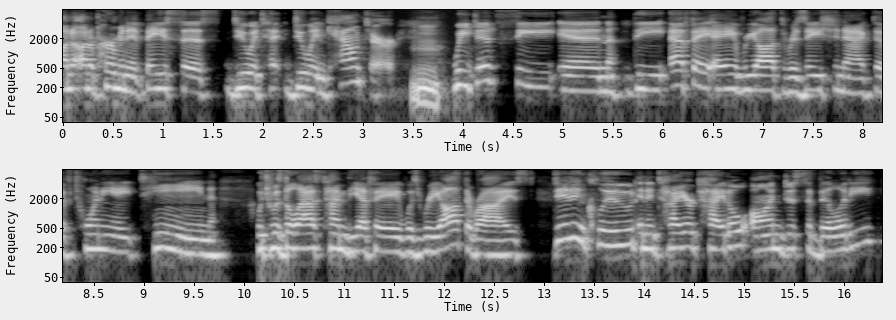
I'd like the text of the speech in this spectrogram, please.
on a, on a permanent basis do do encounter. Mm. We did see in the FAA Reauthorization Act of 2018, which was the last time the FAA was reauthorized, did include an entire title on disability,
